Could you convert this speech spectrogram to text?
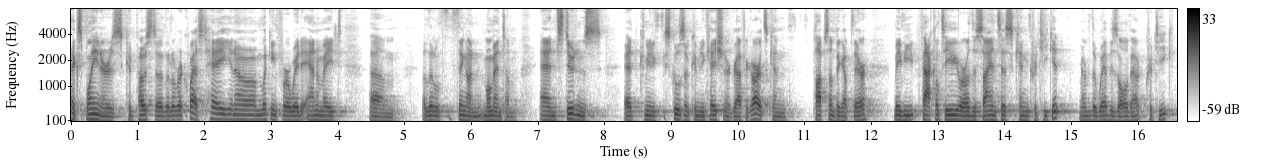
explainers could post a little request. Hey, you know, I'm looking for a way to animate um, a little thing on momentum, and students at schools of communication or graphic arts can pop something up there. Maybe faculty or other scientists can critique it. Remember, the web is all about critique,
